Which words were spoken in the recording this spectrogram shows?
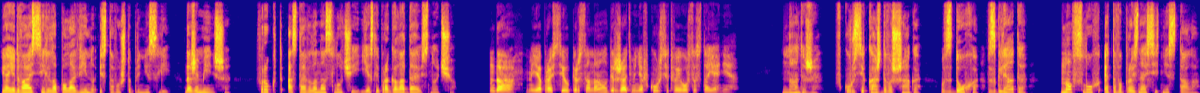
Я едва осилила половину из того, что принесли, даже меньше. Фрукт оставила на случай, если проголодаюсь ночью. «Да, я просил персонал держать меня в курсе твоего состояния». Надо же, в курсе каждого шага, вздоха, взгляда, но вслух этого произносить не стала.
